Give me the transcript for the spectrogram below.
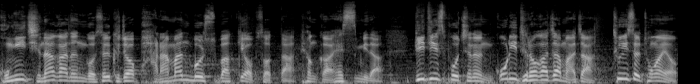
공이 지나가는 것을 그저 바라만 볼 수밖에 없었다 평가했습니다. BT 스포츠는 골이 들어가자마자 트윗을 통하여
